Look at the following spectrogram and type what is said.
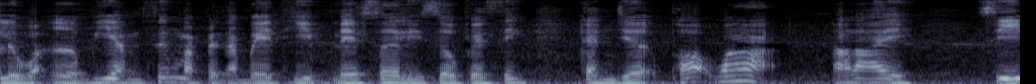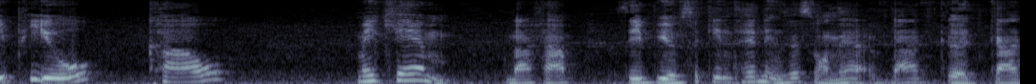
หรือว่าเออร์เบียมซึ่งมันเป็น ablative laser resurfacing กันเยอะ เพราะว่าอะไรสีผิวเขา ไม่เข้มนะครับ CPU สกินเทสหนึ่งเทสสองเนี่ยได้เกิดการ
